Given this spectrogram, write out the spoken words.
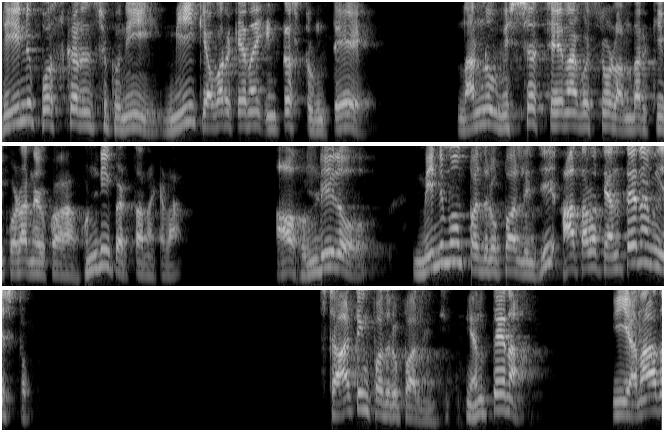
దీన్ని పురస్కరించుకుని మీకెవరికైనా ఇంట్రెస్ట్ ఉంటే నన్ను విశ్వ చైనాకు వచ్చిన వాళ్ళందరికీ కూడా నేను ఒక హుండీ పెడతాను అక్కడ. ఆ హుండీలో మినిమం పది రూపాయల నుంచి ఆ తర్వాత ఎంతైనా మీ ఇష్టం. స్టార్టింగ్ పది రూపాయల నుంచి ఎంతైనా ఈ అనాథ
